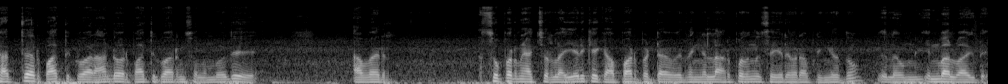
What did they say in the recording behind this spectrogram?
கத்தர் பார்த்துக்குவார் ஆண்டவர் பார்த்துக்குவார்னு சொல்லும்போது அவர் சூப்பர் நேச்சுரலாக இயற்கைக்கு அப்பாற்பட்ட விதங்களில் அற்புதங்கள் செய்கிறவர் அப்படிங்கிறதும் இதில் இன்வால்வ் ஆகுது.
